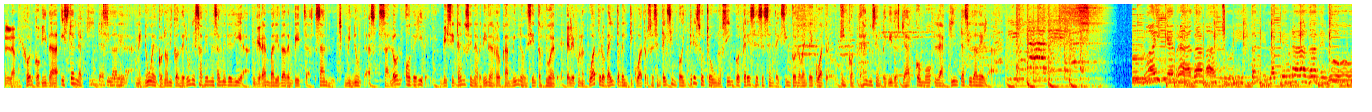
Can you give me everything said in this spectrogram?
La mejor comida está en la Quinta Ciudadela. Menú económico de lunes a viernes al mediodía. Gran variedad en pizzas, sándwich, minutas, salón o delivery. Visítanos en Avenida Roca 1909. Teléfono 420-2465 y 3815-1365-94. Encontranos en pedidos ya como La Quinta Ciudadela. Hay quebrada más churita que la quebrada de.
